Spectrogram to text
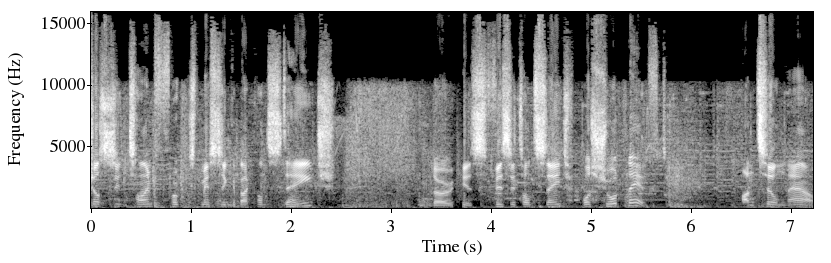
Just in time for Focus Miss to get back on stage. Though his visit on stage was short-lived. Until now.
